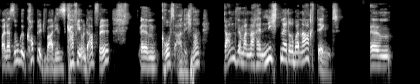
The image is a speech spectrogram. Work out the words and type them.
weil das so gekoppelt war, dieses Kaffee und Apfel. Ähm, großartig, ne? Dann, wenn man nachher nicht mehr darüber nachdenkt, ähm,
